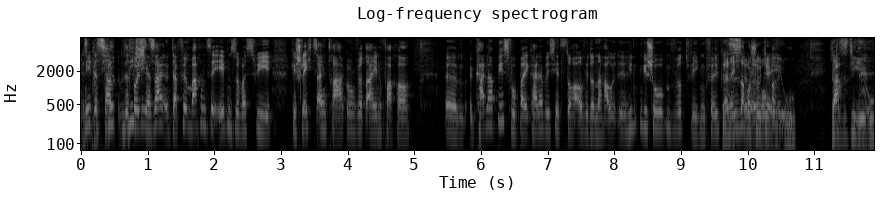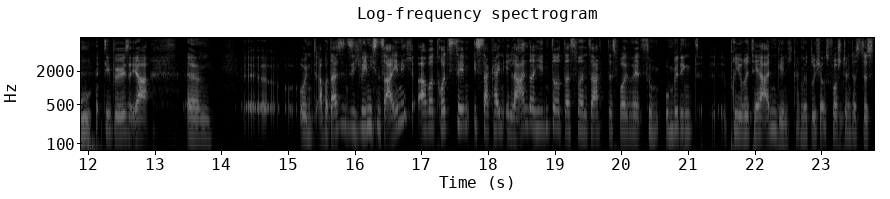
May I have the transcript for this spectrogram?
nee, das, hab, das wollte ich ja sagen. Und dafür machen sie eben sowas wie Geschlechtseintragung wird einfacher. Ähm, Cannabis, wobei Cannabis jetzt doch auch wieder nach hinten geschoben wird wegen Völkerrecht. Das ist aber schon der EU. Das ja, ist die EU. Die böse, ja. Ähm, und, aber da sind sie sich wenigstens einig, aber trotzdem ist da kein Elan dahinter, dass man sagt, das wollen wir jetzt unbedingt äh, prioritär angehen. Ich kann mir durchaus vorstellen, dass das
